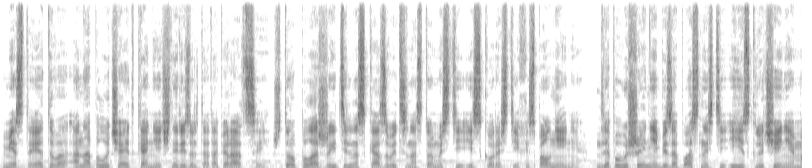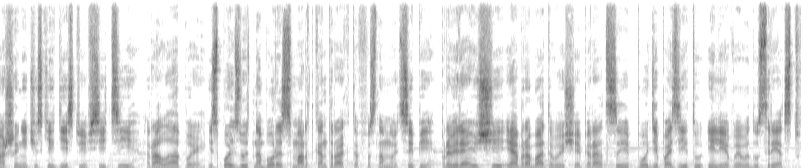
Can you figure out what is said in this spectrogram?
Вместо этого она получает конечный результат операций, что положительно сказывается на стоимости стоимости и скорости их исполнения. Для повышения безопасности и исключения мошеннических действий в сети, роллапы используют наборы смарт-контрактов в основной цепи, проверяющие и обрабатывающие операции по депозиту или выводу средств,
